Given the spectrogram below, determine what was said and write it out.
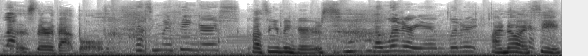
because they're that bold. Crossing my fingers. Crossing your fingers. No, literally, literally. I know, I see.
